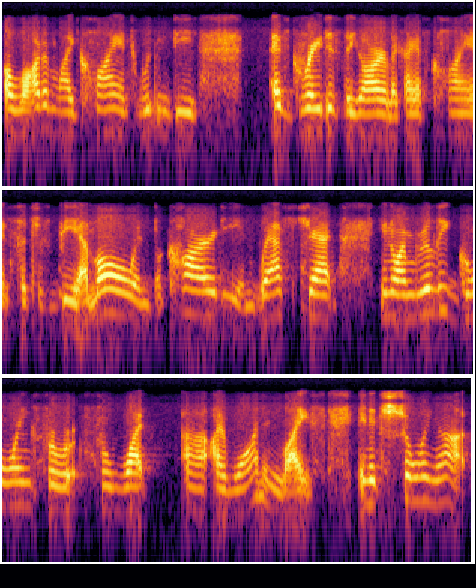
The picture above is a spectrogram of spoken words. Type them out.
a lot of my clients wouldn't be as great as they are. Like I have clients such as BMO and Bacardi and WestJet. You know, I'm really going for for what uh, I want in life, and it's showing up.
